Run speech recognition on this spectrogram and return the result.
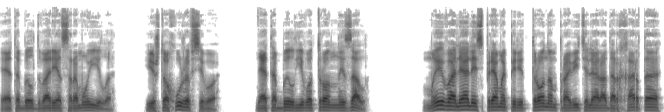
Это был дворец Рамуила, и, что хуже всего, это был его тронный зал. Мы валялись прямо перед троном правителя Радархарта,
